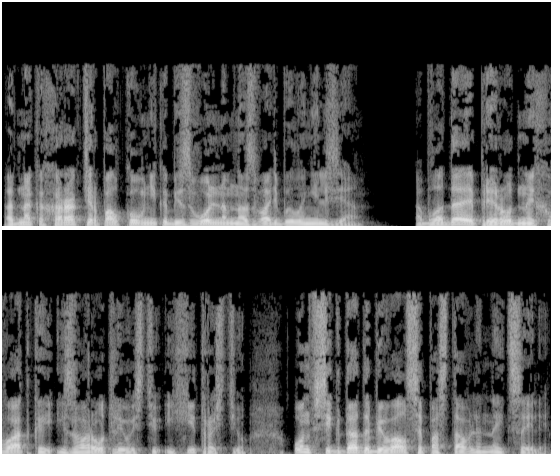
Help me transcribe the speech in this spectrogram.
Однако характер полковника безвольным назвать было нельзя. Обладая природной хваткой, изворотливостью и хитростью, он всегда добивался поставленной цели.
